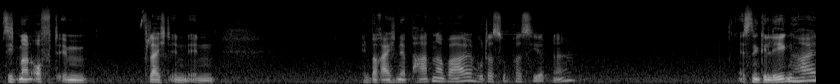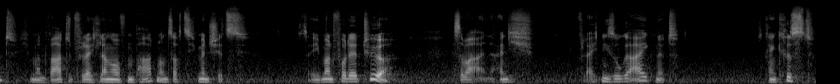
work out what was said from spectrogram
sieht man oft im, vielleicht in, in, in Bereichen der Partnerwahl, wo das so passiert. Ne? Ist eine Gelegenheit, jemand wartet vielleicht lange auf einen Partner und sagt sich, Mensch, jetzt ist da jemand vor der Tür. Ist aber eigentlich vielleicht nicht so geeignet. Ist kein Christ.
